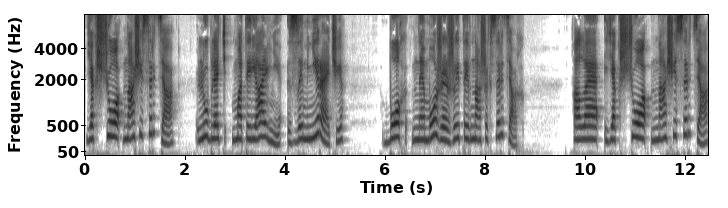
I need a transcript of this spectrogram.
Якщо наші серця люблять матеріальні земні речі, Бог не може жити в наших серцях. Але якщо наші серця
